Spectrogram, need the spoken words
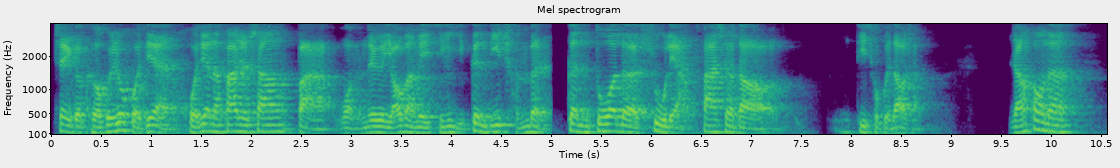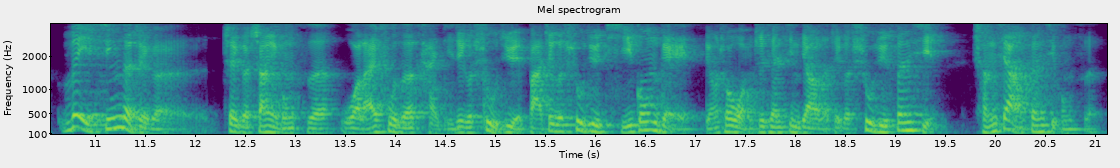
这个可回收火箭，火箭的发射商把我们这个遥感卫星以更低成本、更多的数量发射到地球轨道上，然后呢，卫星的这个这个商业公司，我来负责采集这个数据，把这个数据提供给，比方说我们之前进调的这个数据分析、成像分析公司，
